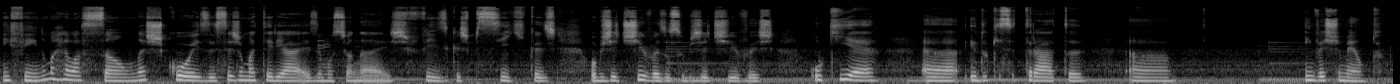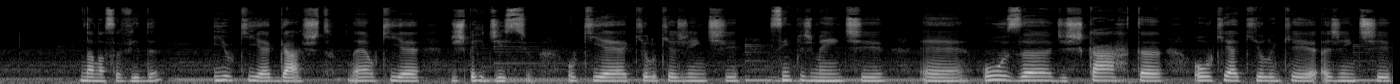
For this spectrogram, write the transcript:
enfim, numa relação, nas coisas, sejam materiais, emocionais, físicas, psíquicas, objetivas ou subjetivas, o que é uh, e do que se trata uh, investimento na nossa vida e o que é gasto, né? o que é desperdício, o que é aquilo que a gente simplesmente é, usa, descarta, ou o que é aquilo em que a gente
